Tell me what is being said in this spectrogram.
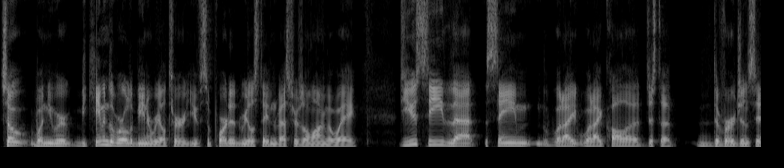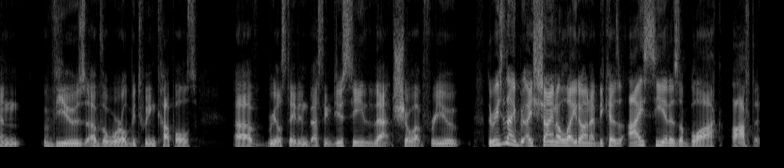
So when you were became into the world of being a realtor you've supported real estate investors along the way. Do you see that same what i what i call a just a divergence in views of the world between couples of real estate investing. Do you see that show up for you? The reason I, I shine a light on it because I see it as a block often.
